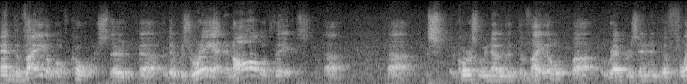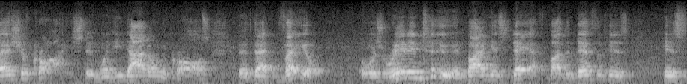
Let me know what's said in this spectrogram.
And the veil, of course, there, uh, that was rent, and all of this. Uh, uh of course, we know that the veil uh, represented the flesh of Christ. And when he died on the cross, that that veil was rent in two. And by his death, by the death of his, his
